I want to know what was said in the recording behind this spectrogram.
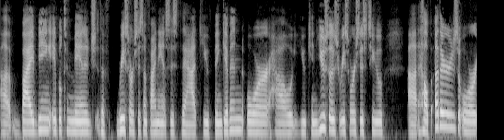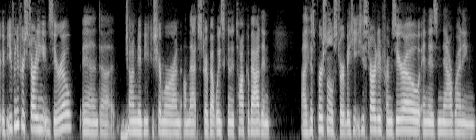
uh, by being able to manage the resources and finances that you've been given, or how you can use those resources to uh, help others, or if even if you're starting at zero. And uh, John, maybe you can share more on, on that story about what he's going to talk about and uh, his personal story. But he, he started from zero and is now running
